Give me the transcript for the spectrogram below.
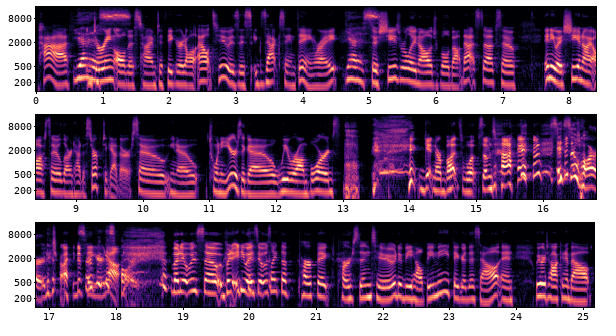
path Yes. during all this time to figure it all out too is this exact same thing, right? Yes. So she's really knowledgeable about that stuff. So anyway, she and I also learned how to surf together. So, you know, 20 years ago, we were on boards getting our butts whooped sometimes. it's so hard. trying to figure it out. hard. But it was so, but anyway, so it was like the perfect person too to be helping me figure this out. And we were talking about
